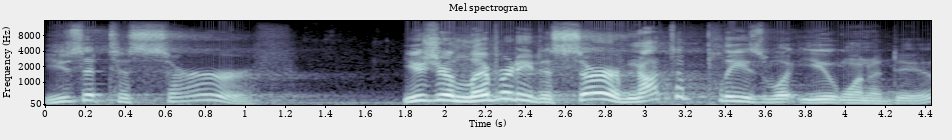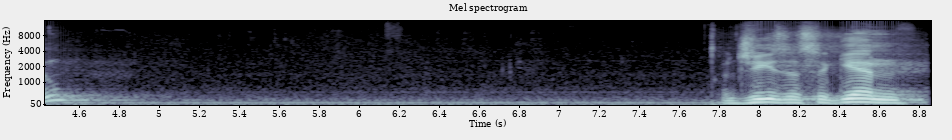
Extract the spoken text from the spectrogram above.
Use it to serve. Use your liberty to serve, not to please what you want to do. Jesus again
